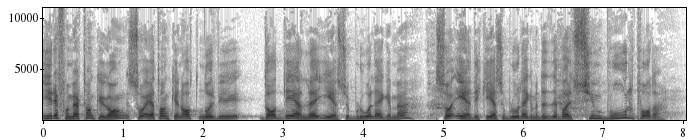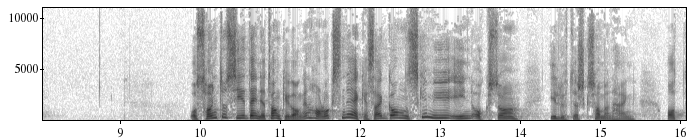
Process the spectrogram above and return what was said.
I reformert tankegang så er tanken at når vi da deler Jesu blod og legeme, så er det ikke Jesu blod og legeme, det er bare et symbol på det. Og sant å si, Denne tankegangen har nok sneket seg ganske mye inn også i luthersk sammenheng. At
